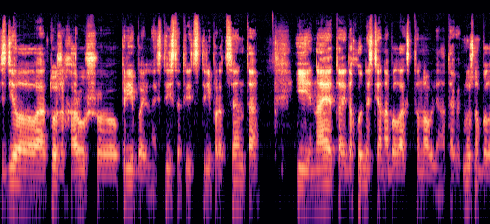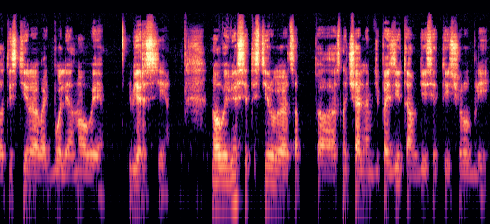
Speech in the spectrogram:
Сделала тоже хорошую прибыльность, 333%. И на этой доходности она была остановлена, так как нужно было тестировать более новые версии. Новые версии тестируются с начальным депозитом в 10 тысяч рублей.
